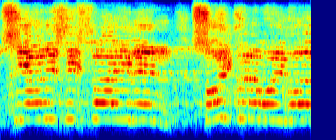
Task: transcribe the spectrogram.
Siyonist İsrail'in soykırım uyguladığı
